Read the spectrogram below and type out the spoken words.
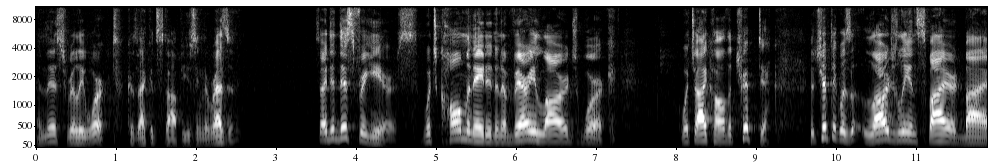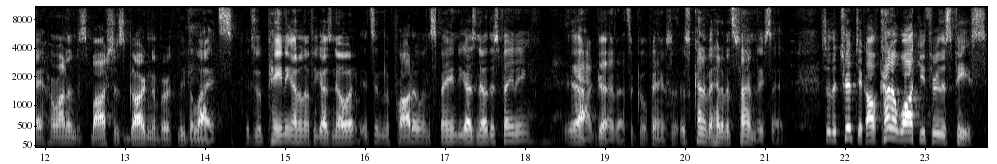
And this really worked because I could stop using the resin. So I did this for years, which culminated in a very large work, which I call the triptych. The triptych was largely inspired by Hieronymus Bosch's Garden of Earthly Delights. It's a painting, I don't know if you guys know it. It's in the Prado in Spain. Do you guys know this painting? Yeah, good. That's a cool painting. It was kind of ahead of its time, they said. So the triptych, I'll kind of walk you through this piece.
